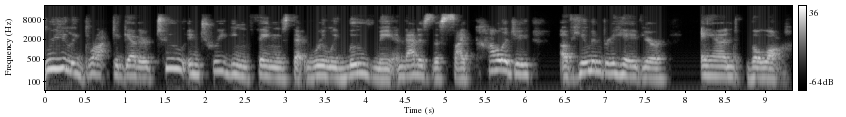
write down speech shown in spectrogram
really brought together two intriguing things that really moved me, and that is the psychology of human behavior and the law.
